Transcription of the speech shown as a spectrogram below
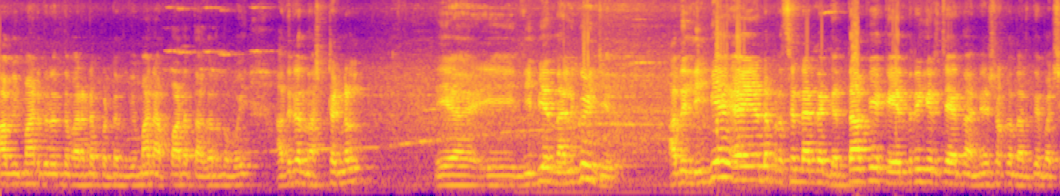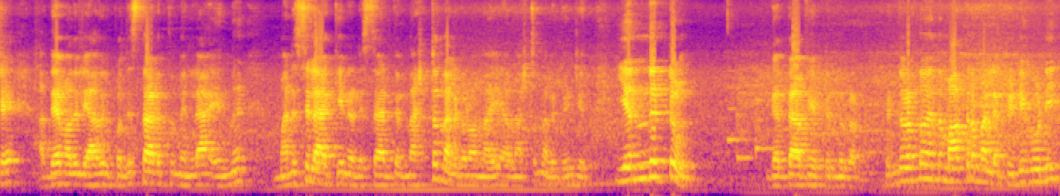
ആ വിമാന ദുരന്തം മരണപ്പെട്ടത്. വിമാനം അപ്പാടെ തകർന്നു പോയി നഷ്ടങ്ങൾ ഈ ലിബിയ നൽകുകയും ചെയ്തു. അത് ലിബിയയുടെ പ്രസിഡന്റായിട്ട് ഗദ്ദാഫിയെ കേന്ദ്രീകരിച്ചായിരുന്നു അന്വേഷണമൊക്കെ നടത്തിയത്. പക്ഷേ അദ്ദേഹം അതിൽ യാതൊരു പ്രതിസ്ഥാനത്തുമില്ല എന്ന് മനസ്സിലാക്കിയതിന്റെ അടിസ്ഥാനത്തിൽ നഷ്ടം നൽകണമെന്നായി ആ നഷ്ടം നൽകുകയും ചെയ്തു. എന്നിട്ടും ഗദ്ദാഫിയെ പിന്തുടർന്നു. പിന്തുടർന്നു എന്ന് മാത്രമല്ല പിടികൂടി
